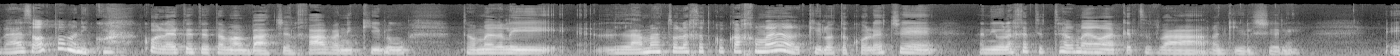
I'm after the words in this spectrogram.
ואז עוד פעם אני קולטת את המבט שלך, ואני כאילו, אתה אומר לי, למה את הולכת כל כך מהר? כאילו, אתה קולט שאני הולכת יותר מהר מהקצב הרגיל שלי. אה,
